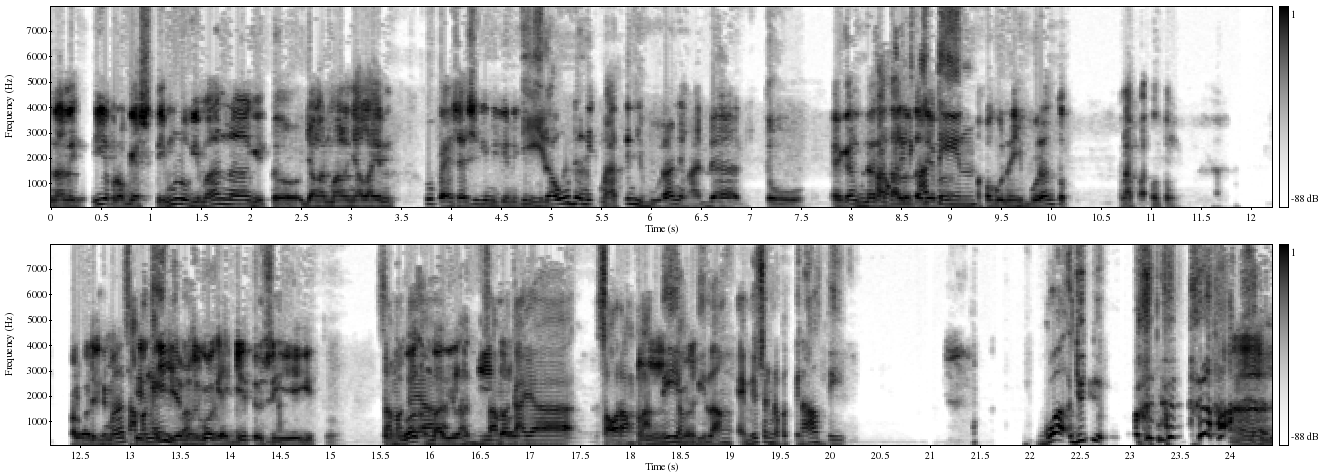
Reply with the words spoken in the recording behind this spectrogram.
analis iya progres tim lu gimana gitu. Jangan malah nyalain lu PSSI gini gini, gini. Iya, ya udah nikmatin hiburan yang ada gitu. Ya kan bener kata lu tadi apa? apa gunanya hiburan tuh kenapa? Untuk kalau gak dinikmatin sama kayak iya maksud gua kayak gitu sih gitu. Sama kayak kembali lagi sama kalau... kayak seorang hmm, pelatih hmm, yang gimana? bilang MU sering dapat penalti. Gua jujur. Nah,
